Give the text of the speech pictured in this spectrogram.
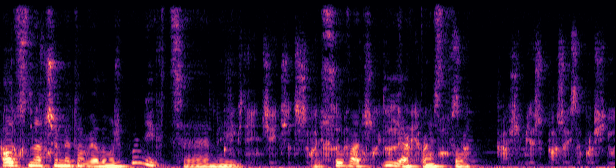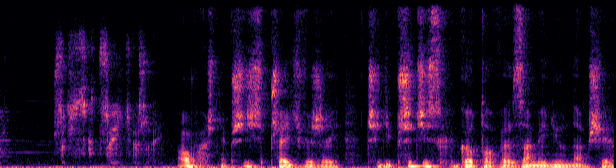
odznaczymy tą wiadomość, bo nie chcemy jej usuwać i jak Państwo, o właśnie, przycisk przejdź wyżej, czyli przycisk gotowe zamienił nam się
